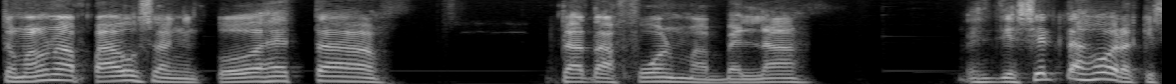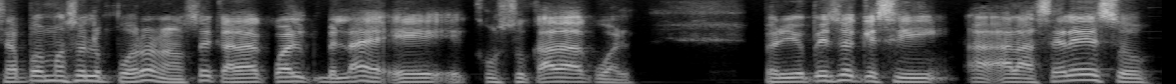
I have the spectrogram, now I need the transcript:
tomar una pausa en todas estas plataformas, ¿verdad? De ciertas horas, quizás podemos hacerlo por hora, no sé, cada cual, ¿verdad? Eh, eh, con su cada cual. Pero yo pienso que si al hacer eso,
